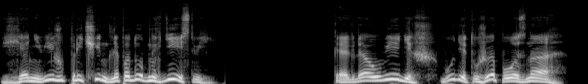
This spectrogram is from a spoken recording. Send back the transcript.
Я не вижу причин для подобных действий. Когда увидишь, будет уже поздно.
